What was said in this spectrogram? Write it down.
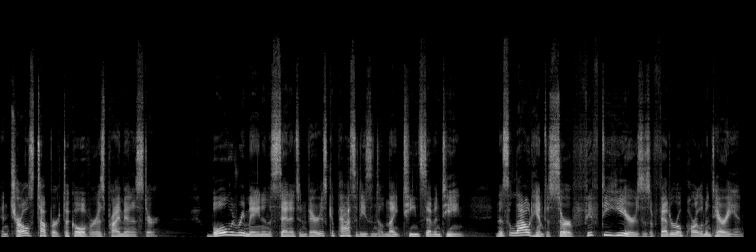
and Charles Tupper took over as Prime Minister. Bowell would remain in the Senate in various capacities until 1917, and this allowed him to serve 50 years as a federal parliamentarian.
